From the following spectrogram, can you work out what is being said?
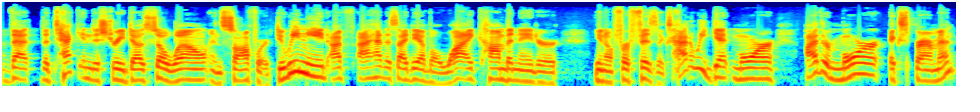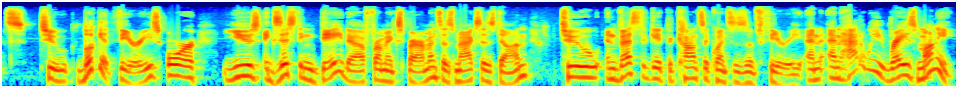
that the tech industry does so well in software. Do we need? I've, I had this idea of a Y Combinator you know, for physics? How do we get more, either more experiments to look at theories or use existing data from experiments, as Max has done, to investigate the consequences of theory? And, and how do we raise money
